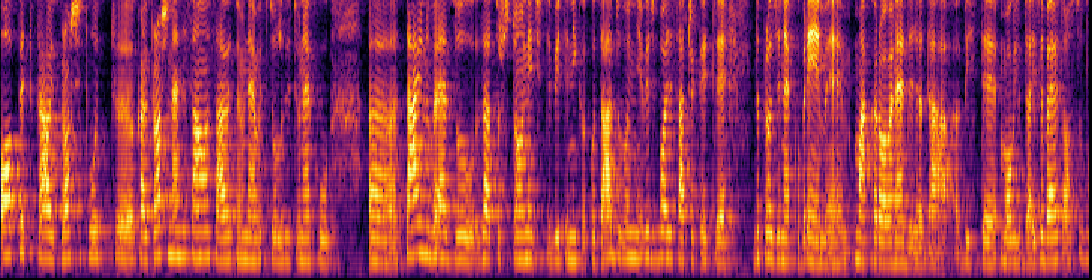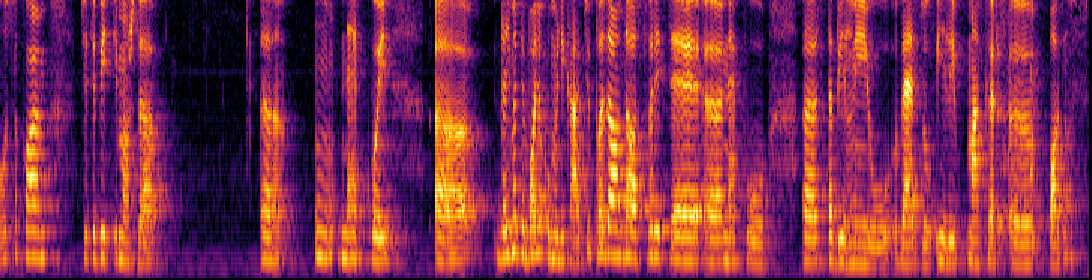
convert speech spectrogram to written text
opet kao i prošli put, kao i prošle nedelje, samo vam savjetujem, nemojte da ulazite u neku tajnu vezu zato što nećete biti nikako zadovoljni, već bolje sačekajte da prođe neko vreme, makar ova nedelja, da biste mogli da izaberete osobu sa kojom ćete biti možda uh, u nekoj, uh, da imate bolju komunikaciju pa da onda ostvarite uh, neku uh, stabilniju vezu ili makar uh, odnos.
